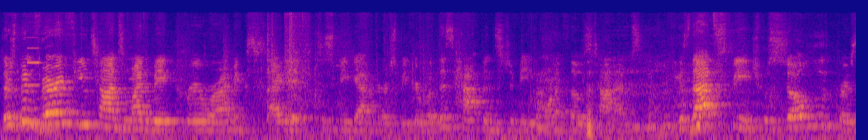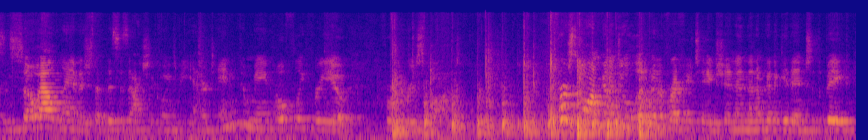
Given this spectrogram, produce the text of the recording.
There's been very few times in my debate career where I'm excited to speak after a speaker, but this happens to be one of those times. Because that speech was so ludicrous and so outlandish that this is actually going to be entertaining for me and hopefully for you for respond. First of all, I'm going to do a little bit of refutation, and then I'm going to get into the big,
